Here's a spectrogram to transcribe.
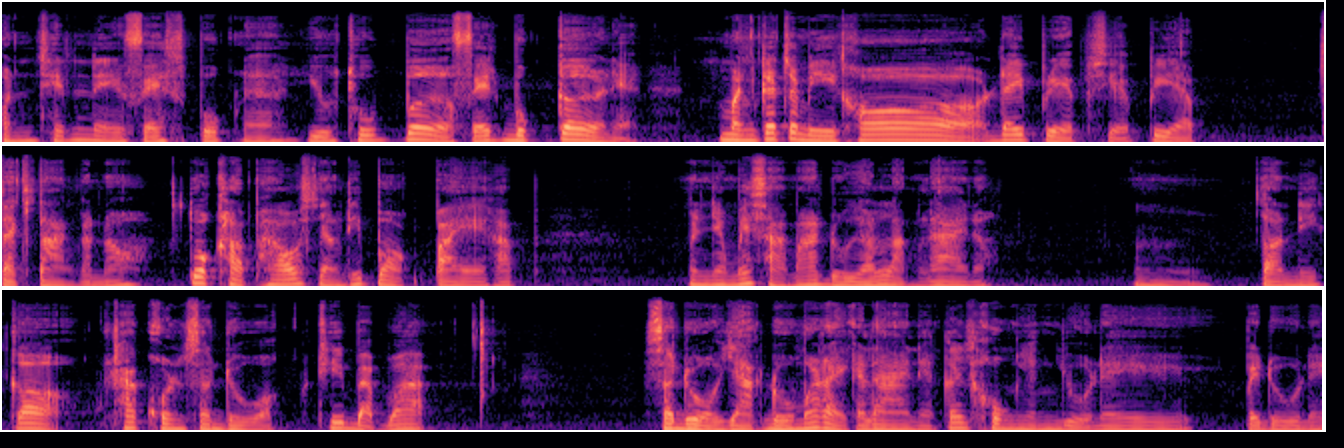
คอนเทนต์ใน Facebook นะ YouTuber Facebooker เนี่ย มันก็จะมีข้อได้เปรียบเสียเปรียบแตกต่างกันเนาะตัว Clubhouse อย่างที่บอกไปครับ มันยังไม่สามารถดูย้อนหลังได้เนาะ ตอนนี้ก็ถ้าคนสะดวกที่แบบว่า สะดวกอยากดูเมื่อไหร่ก็ได้เนี่ย ก็คงยังอยู่ในไปดูใน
